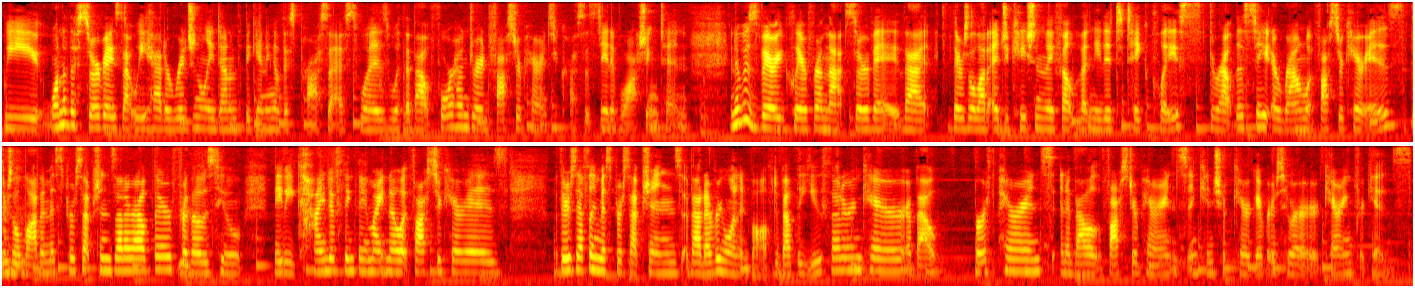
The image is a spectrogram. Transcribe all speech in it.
We one of the surveys that we had originally done at the beginning of this process was with about 400 foster parents across the state of Washington. And it was very clear from that survey that there's a lot of education they felt that needed to take place throughout the state around what foster care is. There's a lot of misperceptions that are out there for those who maybe kind of think they might know what foster care is. But there's definitely misperceptions about everyone involved, about the youth that are in care, about birth parents and about foster parents and kinship caregivers who are caring for kids.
